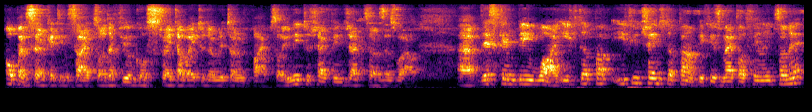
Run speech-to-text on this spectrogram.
open circuit inside so the fuel goes straight away to the return pipe. So you need to check the injectors as well. Uh, this can be why if the if you change the pump, if it's metal fillings on it,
